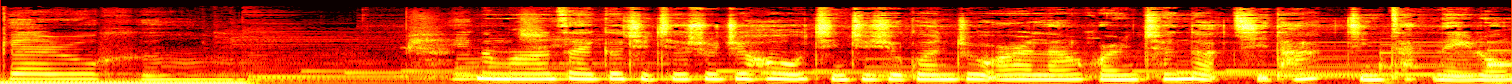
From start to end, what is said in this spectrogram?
该如何？那么，在歌曲结束之后，请继续关注爱尔兰华人圈的其他精彩内容。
